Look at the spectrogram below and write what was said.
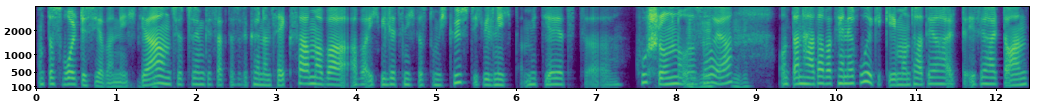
und das wollte sie aber nicht, ja. Und sie hat zu ihm gesagt, also wir können Sex haben, aber, aber ich will jetzt nicht, dass du mich küsst, ich will nicht mit dir jetzt äh, kuscheln oder mhm, so, ja. Mhm. Und dann hat er aber keine Ruhe gegeben und hat er halt, ist er halt dauernd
